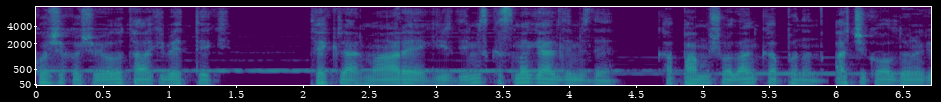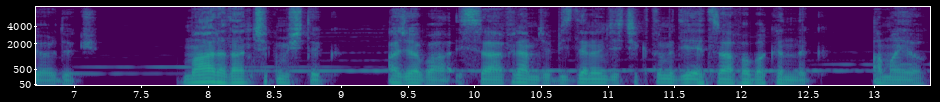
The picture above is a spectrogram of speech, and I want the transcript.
koşu koşu yolu takip ettik. Tekrar mağaraya girdiğimiz kısma geldiğimizde kapanmış olan kapının açık olduğunu gördük. Mağaradan çıkmıştık. Acaba İsrafil amca bizden önce çıktı mı diye etrafa bakındık. Ama yok.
